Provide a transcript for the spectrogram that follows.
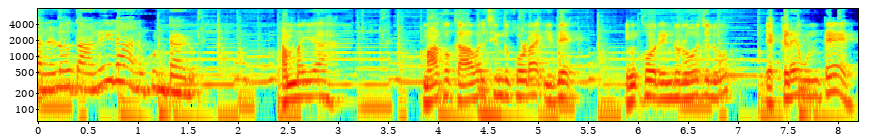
తనలో తాను ఇలా అనుకుంటాడు. అమ్మయ్యా మాకు కావాల్సింది కూడా ఇదే. ఇంకో రెండు రోజులు ఎక్కడే ఉంటే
